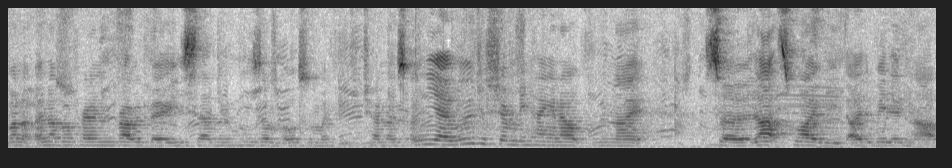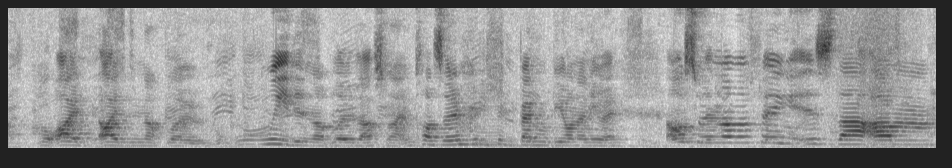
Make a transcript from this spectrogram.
another friend, Rabbitberry7, he's also on my featured channels. And yeah, we were just generally hanging out for the night. So that's why we, I, we didn't up. Well, I, I didn't upload. We didn't upload last night. And plus, I don't really think Ben would be on anyway. Also, another thing is that um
